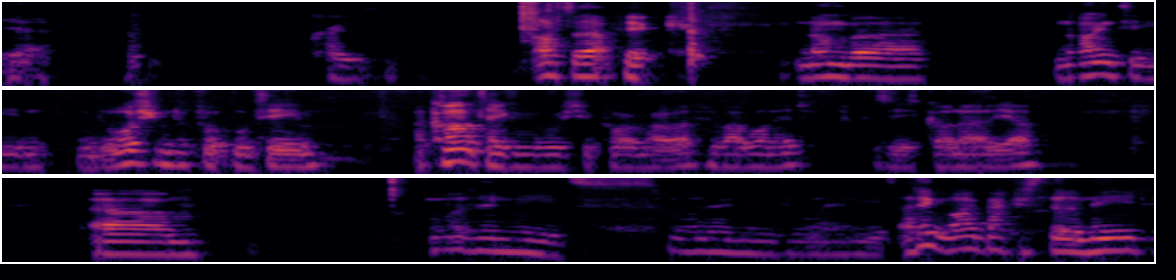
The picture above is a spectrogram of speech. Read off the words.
yeah, crazy. After that pick, number 19 with the Washington football team, I can't take Owusu Koramoah, who I wanted because he's gone earlier. Um, what are their needs? What are their needs? What are their needs? I think linebacker's still a need.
